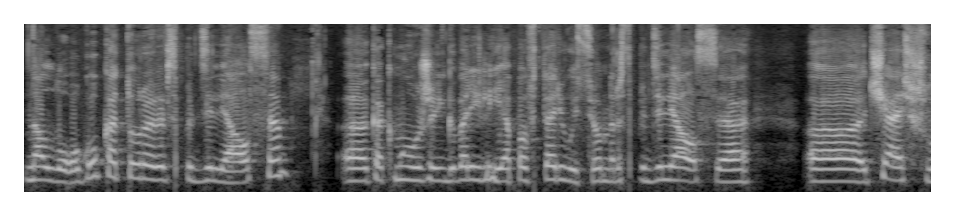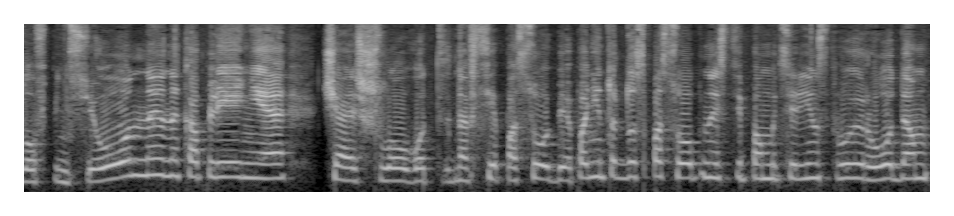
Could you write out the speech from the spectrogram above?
налогу, который распределялся. Э, как мы уже и говорили, я повторюсь, он распределялся Э, часть шло в пенсионное накопление, часть шло вот на все пособия по нетрудоспособности, по материнству и родам,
